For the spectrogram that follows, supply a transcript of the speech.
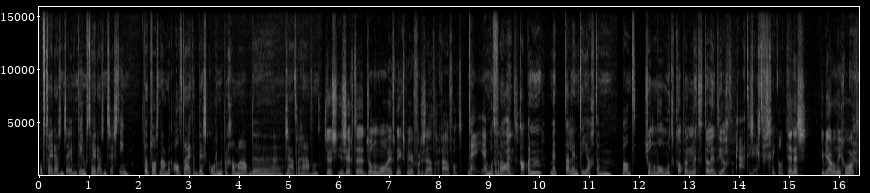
Of 2017 of 2016. Dat was namelijk altijd het best scorende programma op de zaterdagavond. Dus je zegt eh, John de Mol heeft niks meer voor de zaterdagavond. Nee, je moet vooral moment. kappen met talentenjachten. Want John de Mol moet kappen met talentenjachten. ja, het is echt verschrikkelijk. Dennis, ik heb jou nog niet gehoord.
